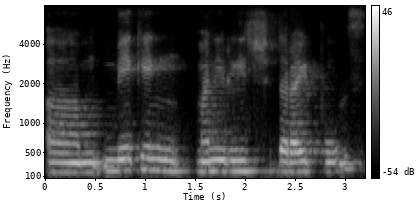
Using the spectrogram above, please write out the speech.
Um, making money reach the right pools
